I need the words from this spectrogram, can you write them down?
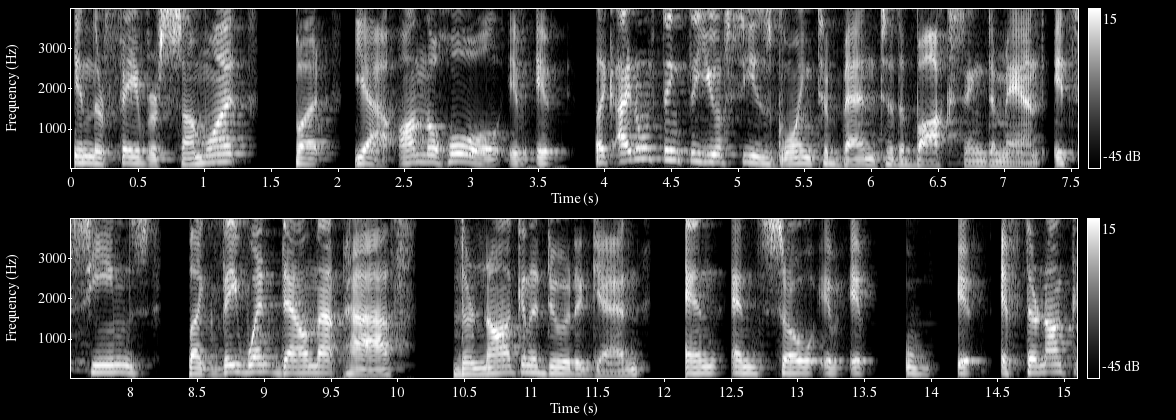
in their favor somewhat. But yeah, on the whole, if, if like I don't think the UFC is going to bend to the boxing demand. It seems like they went down that path they're not going to do it again. And and so if, if if if they're not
